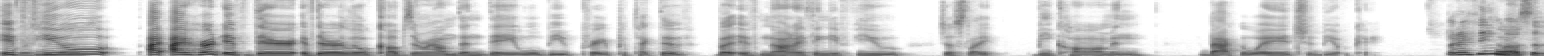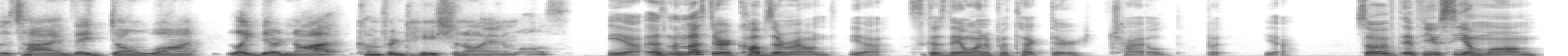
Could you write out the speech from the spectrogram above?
If grizzly you, I I heard if there if there are little cubs around, then they will be very protective. But if not, I think if you just like be calm and back away, it should be okay. But I think So- most of the time they don't want like they're not confrontational animals. Yeah, unless there are cubs around. Yeah, because they want to protect their child. But yeah, so if if you see a mom,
